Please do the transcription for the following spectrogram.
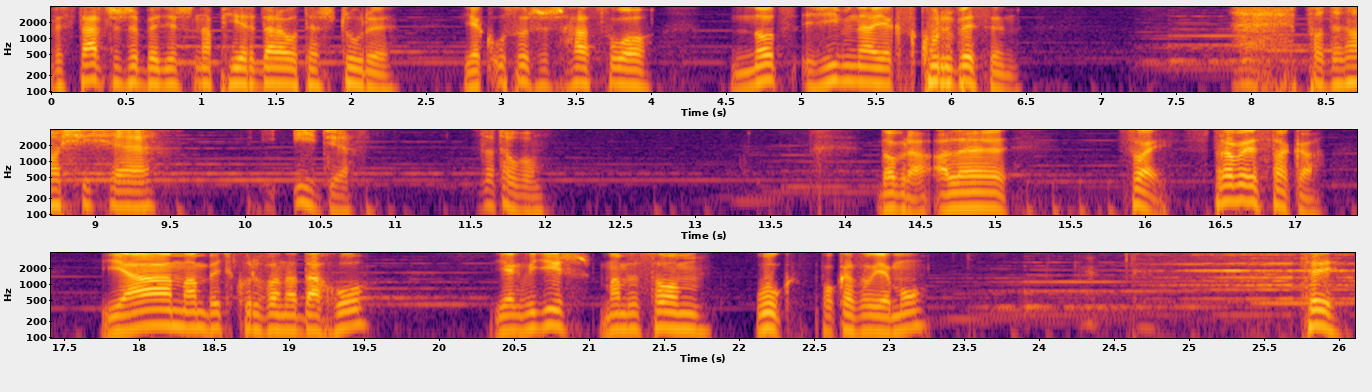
Wystarczy, że będziesz napierdalał te szczury. Jak usłyszysz hasło Noc zimna jak skurwysyn. Podnosi się i idzie. Za tobą. Dobra, ale słuchaj, sprawa jest taka. Ja mam być kurwa na dachu. Jak widzisz, mam ze sobą łuk. Pokazuję mu. Ty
